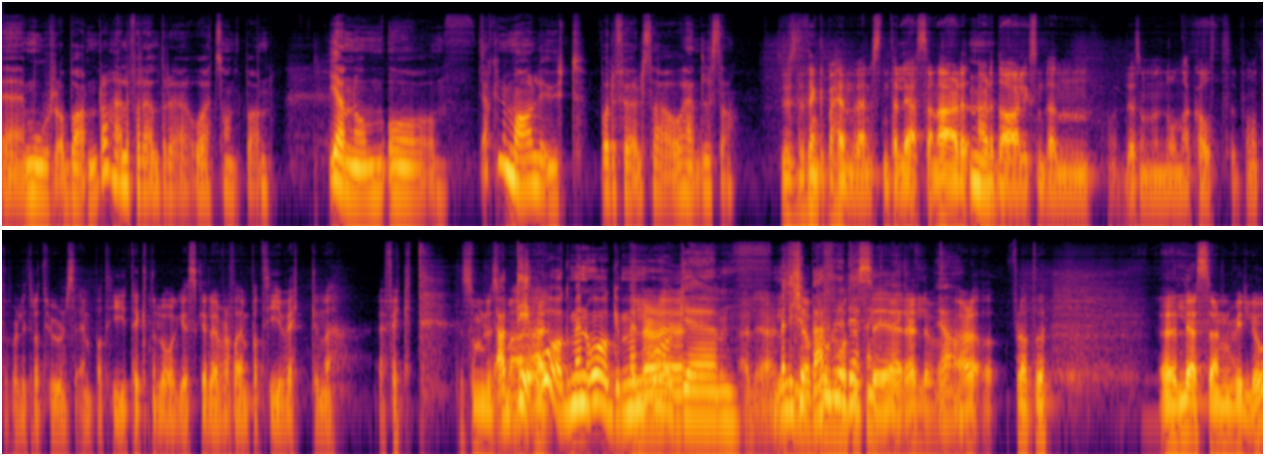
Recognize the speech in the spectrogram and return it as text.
uh, mor og barn, da, eller foreldre og et sånt barn. Gjennom å ja, kunne male ut både følelser og hendelser. Så hvis du tenker på henvendelsen til leserne, er det, mm. er det da liksom den, det som noen har kalt på en måte for litteraturens empatiteknologiske, eller i hvert fall empativekkende effekt? Liksom ja, det òg, men òg Men, eller, og, eh, men ikke bare det, tenker jeg. Eller, ja. det, for at uh, leseren vil jo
